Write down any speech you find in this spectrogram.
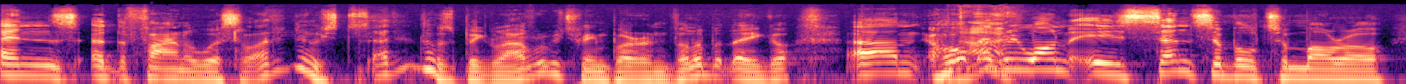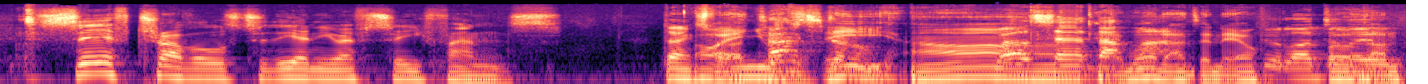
Ends at the final whistle. I didn't know. it's- I didn't know there was a big rivalry between Boro and Villa, but there you go. Um, hope No. everyone is sensible tomorrow. Safe travels to the NUFC fans. Thanks Oh, for that. NUFC. Oh, Well said, okay. that Well done, Daniel. Good lad, well Daniel.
